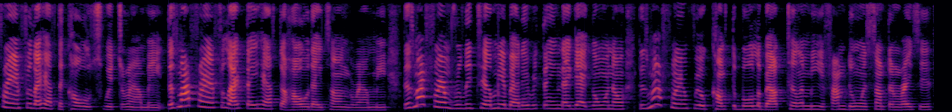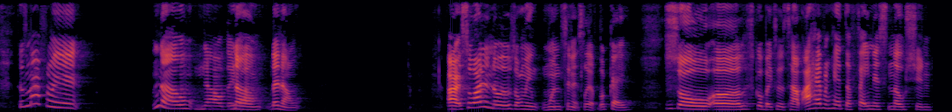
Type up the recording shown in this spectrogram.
friend feel like they have to code switch around me? Does my friend feel like they have to hold their tongue around me? Does my friend really tell me about everything they got going on? Does my friend feel comfortable about telling me if I'm doing something racist? Does my friend No. No, they no, don't. they don't. All right, so I didn't know there was only one sentence left. Okay. So, uh let's go back to the top. I haven't had the faintest notion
